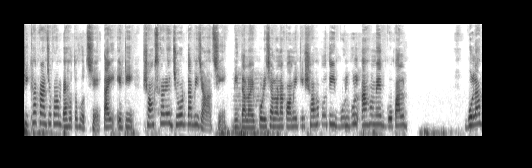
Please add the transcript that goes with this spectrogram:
শিক্ষা কার্যক্রম ব্যাহত হচ্ছে, তাই এটি সংস্কারের জোর দাবি জানাচ্ছি। বিদ্যালয় পরিচালনা কমিটির সভাপতি বুলবুল আহমেদ গোপাল গোলাপ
